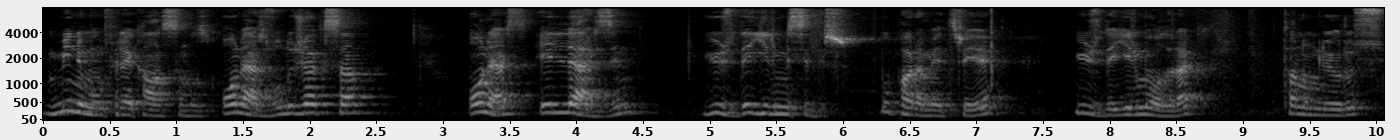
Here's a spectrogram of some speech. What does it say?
minimum frekansımız 10 Hz olacaksa 10 Hz 50 Hz'in %20'sidir. Bu parametreye %20 olarak tanımlıyoruz.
